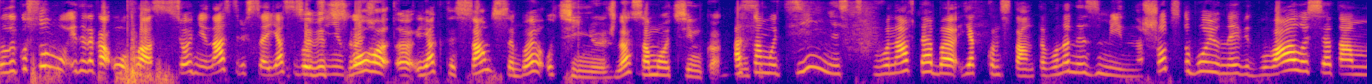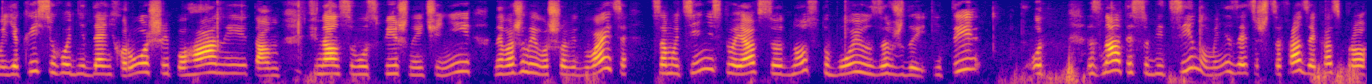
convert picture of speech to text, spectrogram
велику суму, і ти така: о, клас, сьогодні настрій, все, я себе Це від оцінюю краще. слова, е, як ти сам себе оцінюєш, да? самооцінка. А Ну, самоцінність, вона в тебе як константа, вона незмінна. Що б з тобою не відбувалося, там який сьогодні день хороший, поганий, там фінансово успішний чи ні, неважливо, що відбувається. Самоцінність твоя все одно з тобою завжди. І ти, от знати собі ціну, мені здається, що це фраза якраз про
